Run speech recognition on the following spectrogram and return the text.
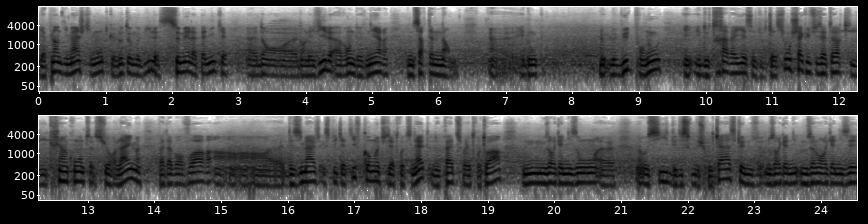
il y a plein d'images qui montrent que l'automobile semait la panique euh, dans, euh, dans les villes avant de devenir une certaine norme. Euh, et donc le, but pour nous, et, de travailler cette éducation. Chaque utilisateur qui crée un compte sur Lime va d'abord voir des images explicatives, comment utiliser la trottinette, ne pas être sur les trottoirs. Nous, organisons euh, aussi des distributions de casques, nous, allons organiser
